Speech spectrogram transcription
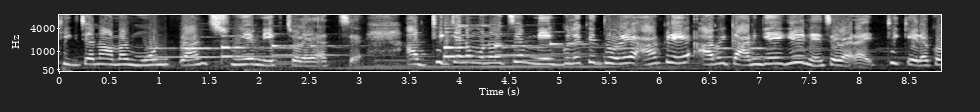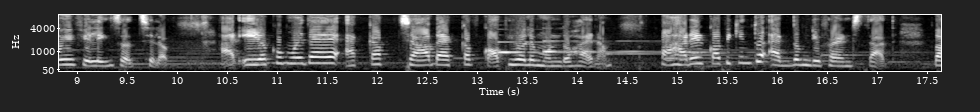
ঠিক যেন আমার মন প্রাণ ছুঁয়ে মেঘ চলে যাচ্ছে। আর ঠিক যেন মনে হচ্ছে মেঘগুলোকে ধরে আঁকড়ে আমি গান গেয়ে গিয়ে নেচে বেড়াই। ঠিক এরকমই ফিলিংস হচ্ছিল। আর এইরকম ওয়েদারে এক কাপ চা বা এক কাপ কফি হলে মন্দ হয় না। পাহাড়ের কফি কিন্তু একদম ডিফারেন্ট স্বাদ বা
